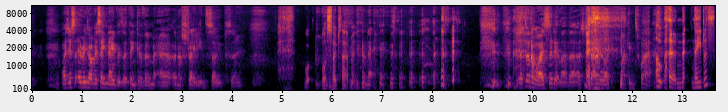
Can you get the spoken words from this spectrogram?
I just every time I say neighbours, I think of um, uh, an Australian soap. So. what, what soap's that, mate? I don't know why I said it like that. I just sounded like a fucking twat. Oh, uh, n- neighbours.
